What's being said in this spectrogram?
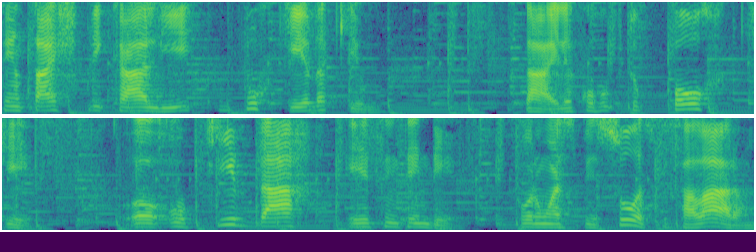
tentar explicar ali o porquê daquilo. Tá, ele é corrupto por quê? O, o que dá esse entender? Foram as pessoas que falaram?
